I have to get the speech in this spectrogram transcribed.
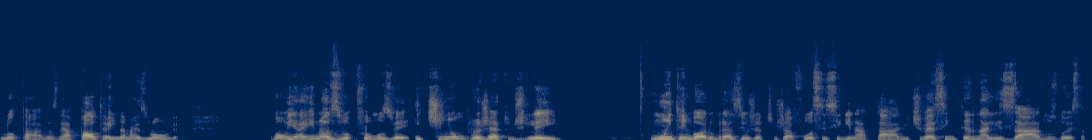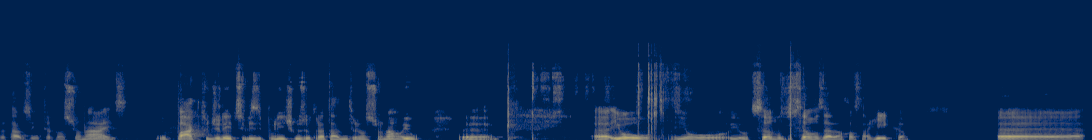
lotadas, né? A pauta é ainda mais longa. Bom, e aí nós fomos ver, e tinha um projeto de lei muito embora o Brasil já, já fosse signatário, tivesse internalizado os dois tratados internacionais, o Pacto de Direitos Civis e Políticos e o Tratado Internacional, e o, é, é, e o, e o, e o San, San José da Costa Rica, é,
